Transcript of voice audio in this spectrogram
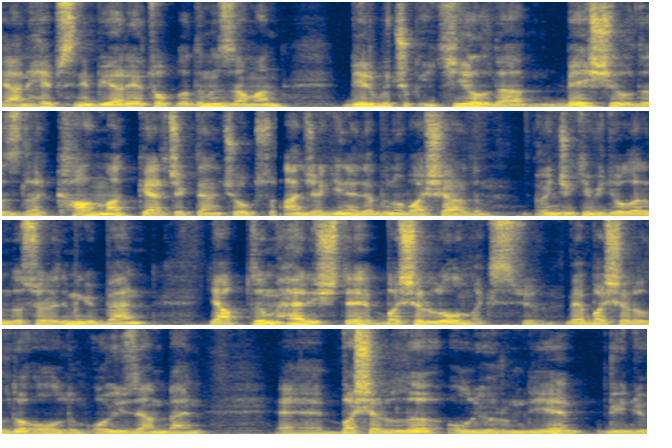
Yani hepsini bir araya topladığınız zaman bir buçuk iki yılda 5 yıldızla kalmak gerçekten çok zor. Ancak yine de bunu başardım. Önceki videolarımda söylediğim gibi ben yaptığım her işte başarılı olmak istiyorum. Ve başarılı da oldum. O yüzden ben e, başarılı oluyorum diye video,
